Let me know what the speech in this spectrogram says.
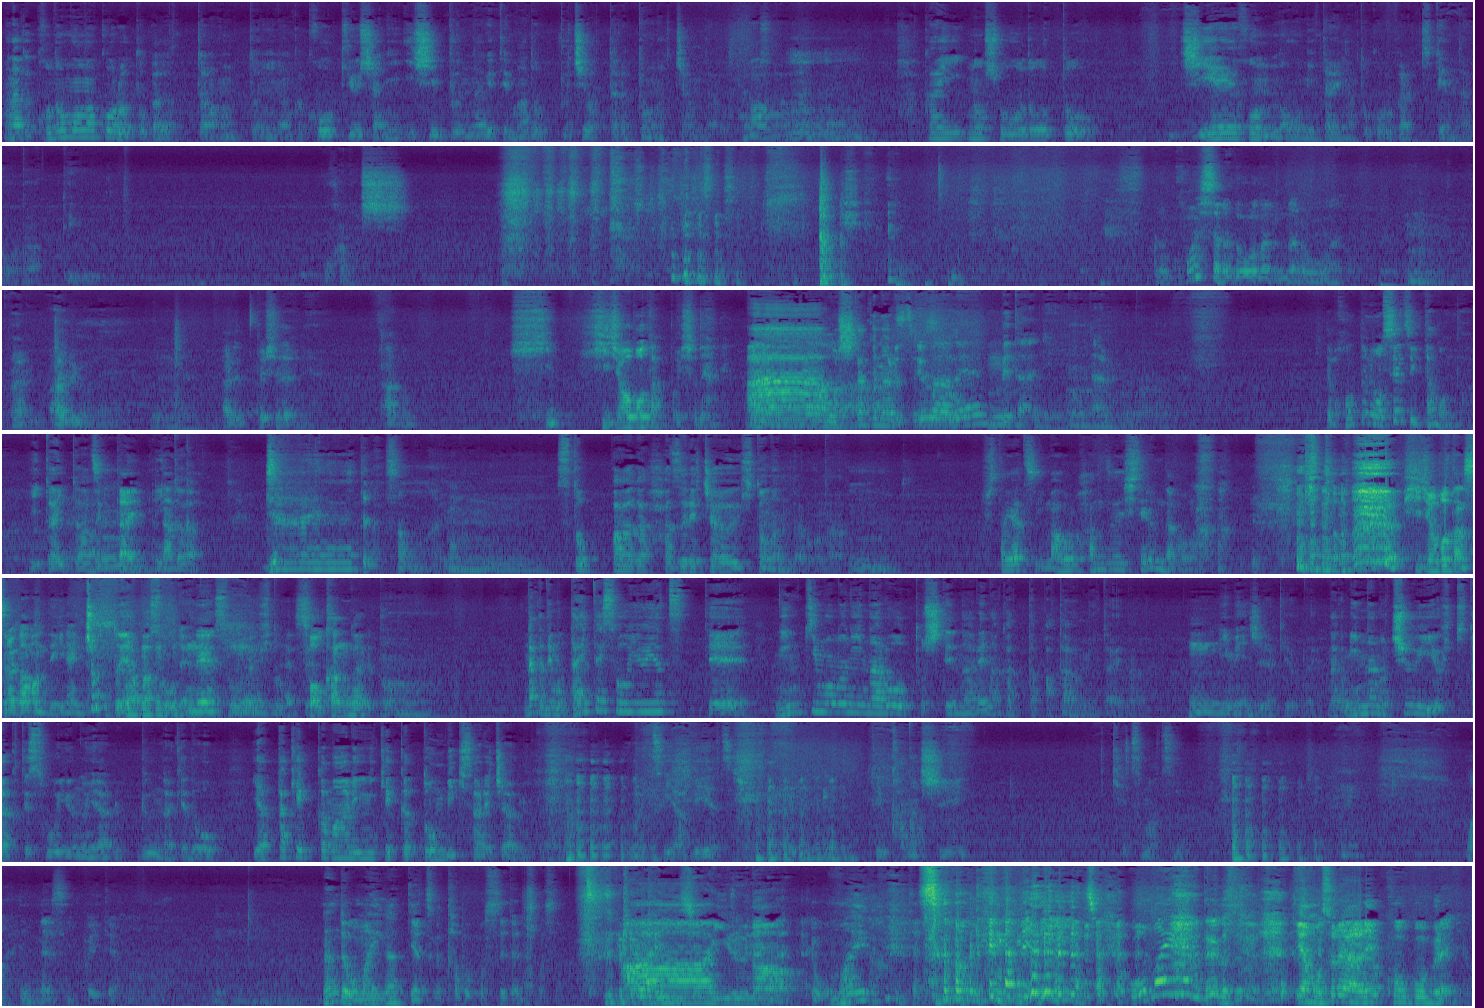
まあなんか子供の頃とかだったら本当になんか高級車に石ぶん投げて窓ぶち割ったらどうなっちゃうんだろう。うんうんうん破壊の衝動と自衛本能みたいなところから来てんだろうなっていうお話 壊したらどうなるんだろうは。うん。ある。あるよね。あれと一緒だよね。あのひ非常ボタンと一緒だよね。ああ押したくなるっていうそれはね、うん。ベタになる、でも本当に押すやついたもんな。うんいたいた。絶対いた。なんかじゃーってなってたもんなようんストッパーが外れちゃう人なんだろうな。うん。したやつ今頃犯罪してるんだろうな。きっと。非常ボタンすら我慢できないんだ。ちょっとやばそうだよね。ね。そういう人って。そう考えると。うん。なんかでも大体そういうやつって人気者になろうとしてなれなかったパターンみたいなうん。イメージだけどね。なんかみんなの注意を引きたくてそういうのやるんだけどやった結果周りに結果ドン引きされちゃうみたいな。うわあいつやべえやつじゃん。っていう悲しい結末。まあ変なやついっぱいいたよななんでお前がってやつがタバコ吸ってたりとかさ。ああいるな。いやお前がみたいお前がどういうこと。な いやもうそれはあれよ高校ぐらいだ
